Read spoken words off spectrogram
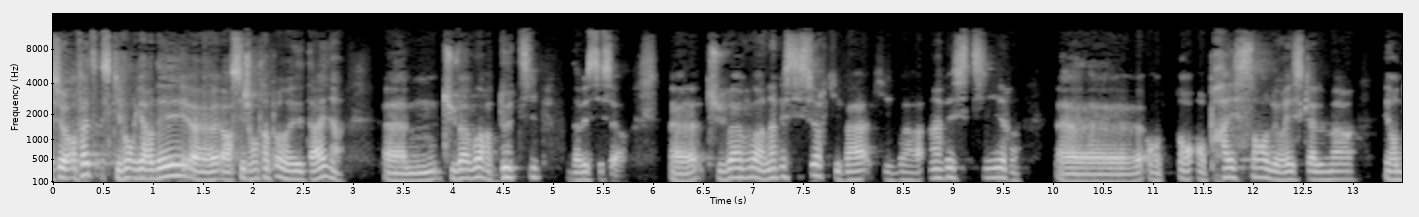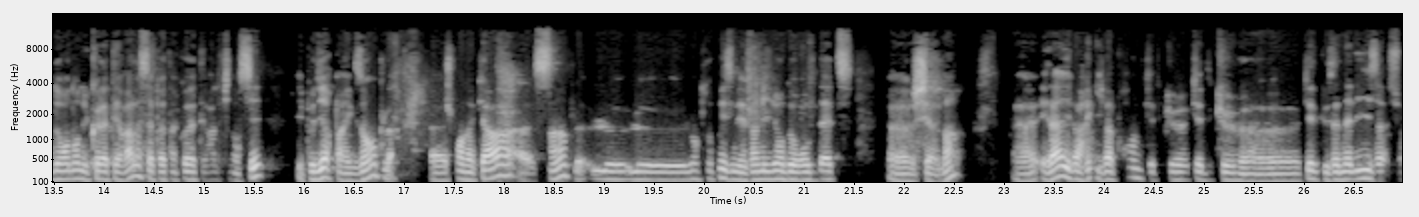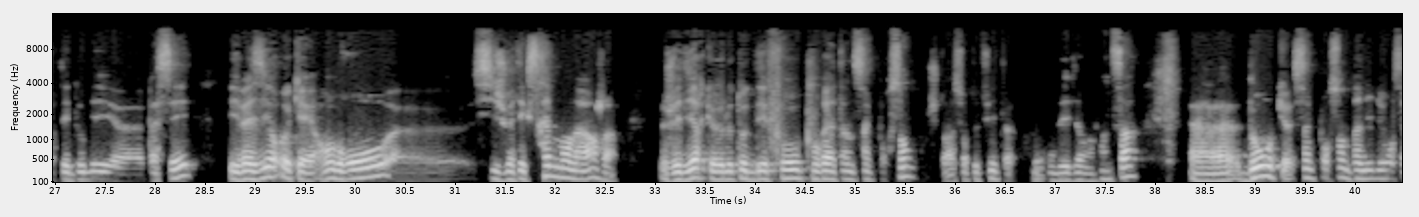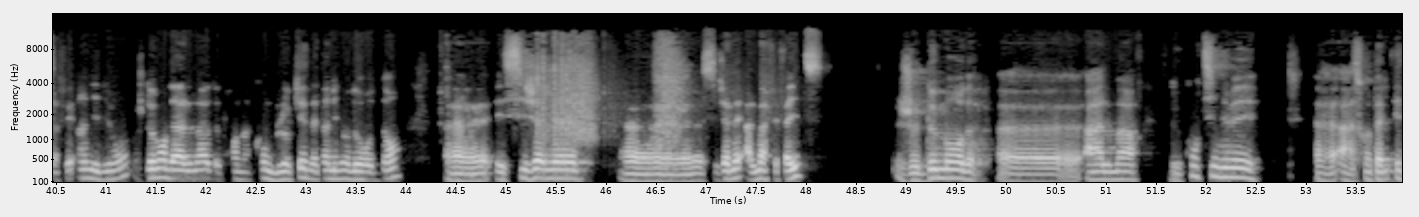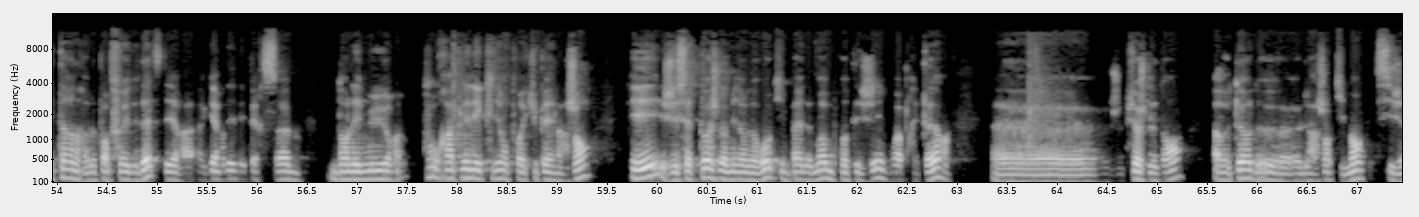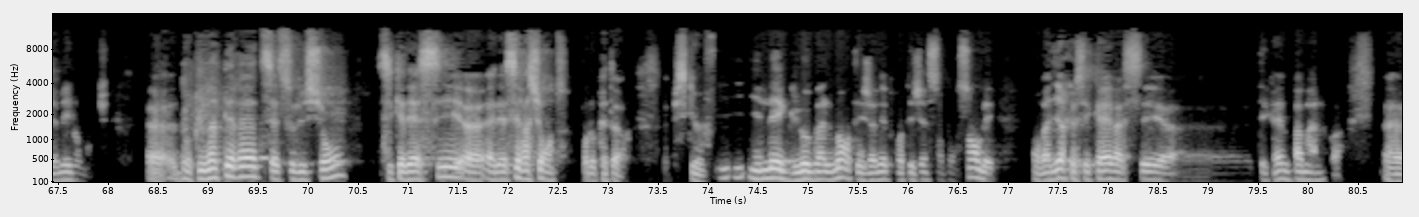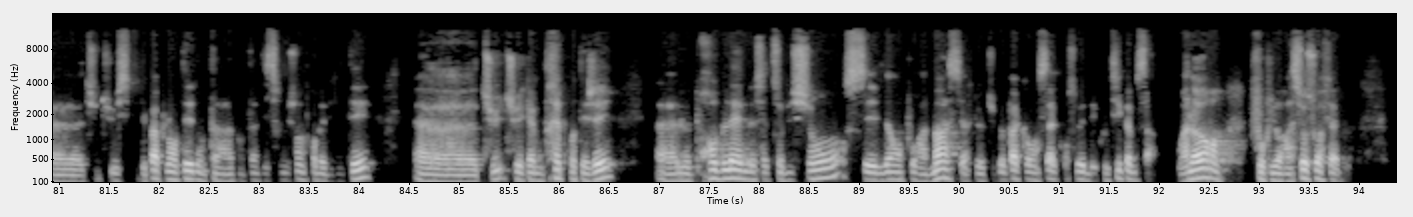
Bien sûr. En fait, ce qu'ils vont regarder, euh, alors si je rentre un peu dans les détails, euh, tu vas avoir deux types d'investisseurs. Euh, tu vas avoir l'investisseur qui va, qui va investir euh, en, en, en pricant le risque Alma et en demandant du collatéral. Ça peut être un collatéral financier. Il peut dire, par exemple, euh, je prends un cas euh, simple, l'entreprise le, met 20 millions d'euros de dette chez Alma. et là, il va, il va prendre quelques, quelques, quelques analyses sur tes données passées il va se dire, OK, en gros, euh, si je vais être extrêmement large, je vais dire que le taux de défaut pourrait atteindre 5%. Je te rassure tout de suite, on est bien loin de ça. Euh, donc, 5% de 20 millions, ça fait 1 million. Je demande à Alma de prendre un compte bloqué, de mettre 1 million d'euros dedans. Euh, et si jamais, si jamais Alma fait faillite, je demande à Alma de continuer à ce qu'on appelle éteindre le portefeuille de dette, c'est-à-dire à garder des personnes dans les murs pour rappeler les clients pour récupérer l'argent. Et j'ai cette poche d'un million d'euros qui me permet de moi me protéger, moi prêteur. Euh, je pioche dedans à hauteur de euh, l'argent qui manque si jamais il en manque. Euh, donc l'intérêt de cette solution, c'est qu'elle est assez, euh, elle est assez rassurante pour le prêteur, puisque il est globalement, t'es jamais protégé à 100%, mais on va dire que c'est quand même assez, euh, t'es quand même pas mal, quoi. Euh, tu, tu, si tu n'es pas planté dans ta, dans ta distribution de probabilité, euh, tu, tu, es quand même très protégé. Euh, le problème de cette solution, c'est évidemment pour Alma, c'est-à-dire que tu ne peux pas commencer à construire des outils comme ça. Ou alors, il faut que le ratio soit faible.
